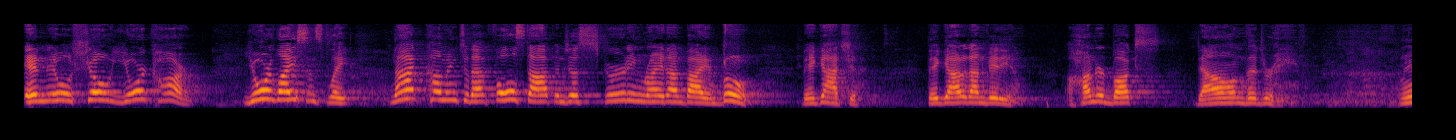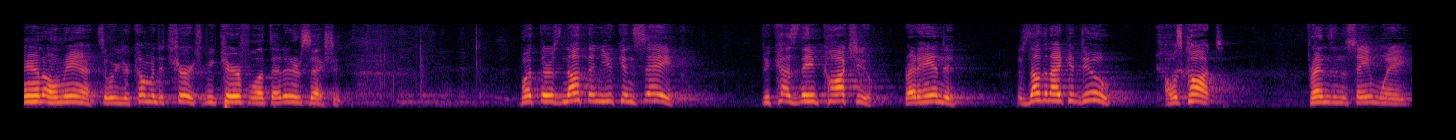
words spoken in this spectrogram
And it will show your car, your license plate, not coming to that full stop and just skirting right on by, and boom, they got you. They got it on video. A hundred bucks down the drain. Man, oh man. So you're coming to church, be careful at that intersection. But there's nothing you can say because they've caught you red handed. There's nothing I could do. I was caught. Friends, in the same way,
